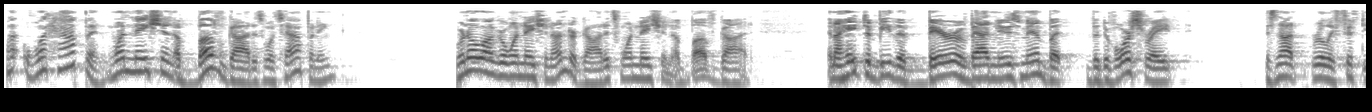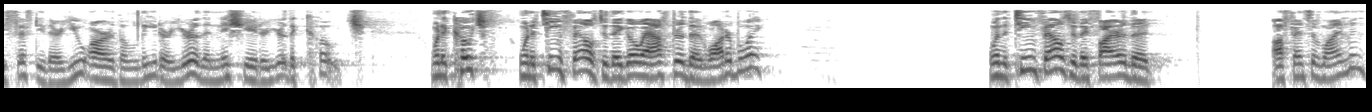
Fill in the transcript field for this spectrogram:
What, happened? One nation above God is what's happening. We're no longer one nation under God, it's one nation above God. And I hate to be the bearer of bad news, man, but the divorce rate is not really 50 50 there. You are the leader, you're the initiator, you're the coach. When a coach, when a team fails, do they go after the water boy? When the team fails, do they fire the offensive lineman?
